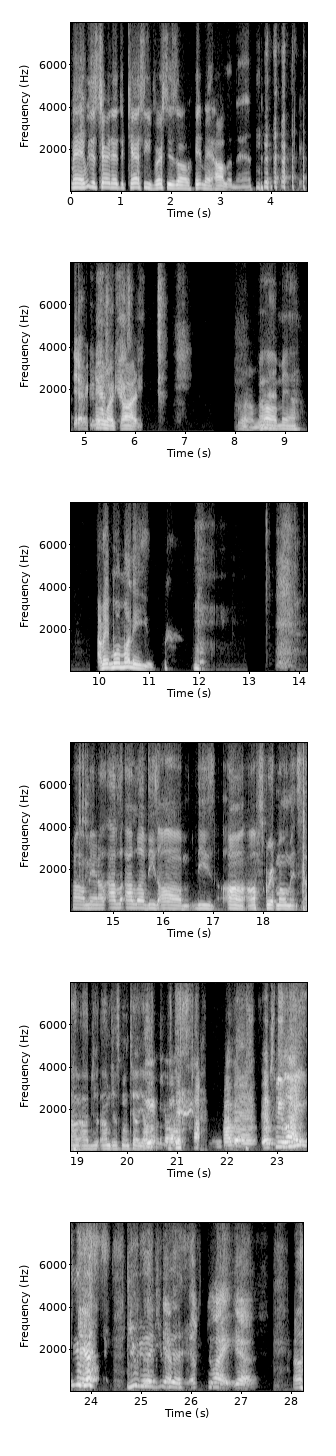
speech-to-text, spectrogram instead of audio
man. We just turned into Cassidy versus uh, Hitman Holla, man. yeah, oh my god. Oh man. oh man. I make more money than you. Oh man, I, I, I love these um these uh off script moments. I, I just, I'm just gonna tell y'all. My bad. MC Lyte. You yeah. good? You good? You yeah. good? MC Lyte. Yeah. Uh,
